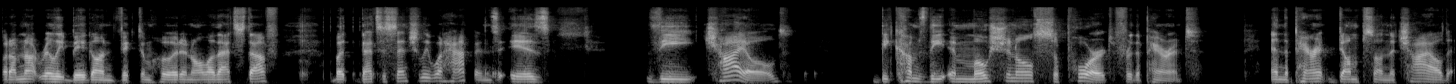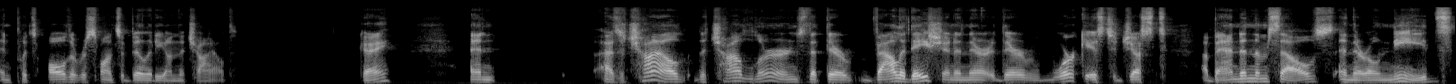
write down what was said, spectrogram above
but I'm not really big on victimhood and all of that stuff. But that's essentially what happens is the child becomes the emotional support for the parent and the parent dumps on the child and puts all the responsibility on the child. Okay? And as a child, the child learns that their validation and their their work is to just abandon themselves and their own needs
